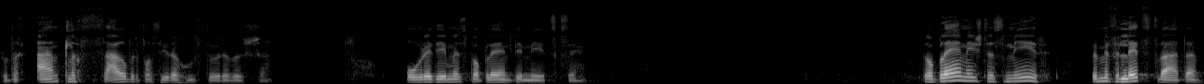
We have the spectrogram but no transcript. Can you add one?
soll dich endlich selber von seiner Haustür wischen. Ohne immer das Problem bei mir zu sehen. Das Problem ist, dass wir, wenn wir verletzt werden,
